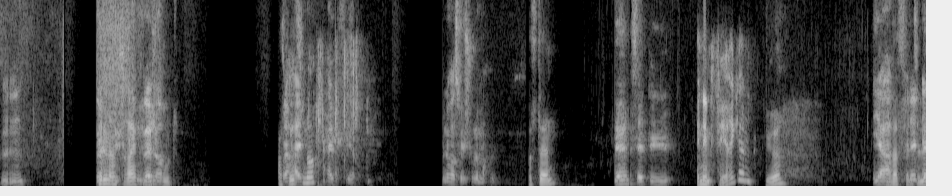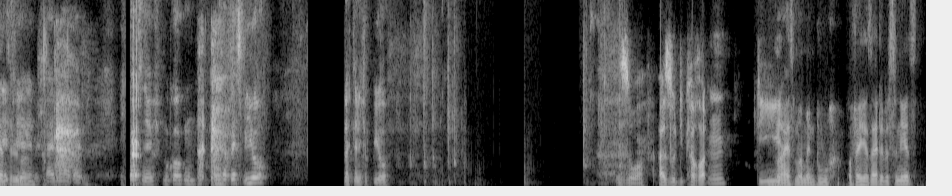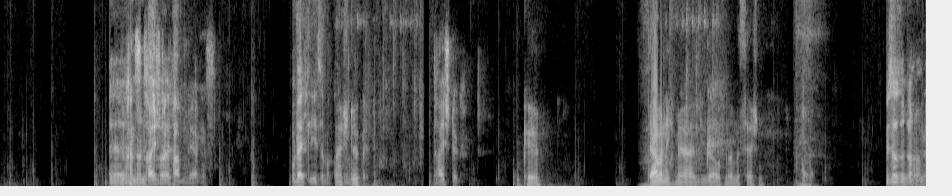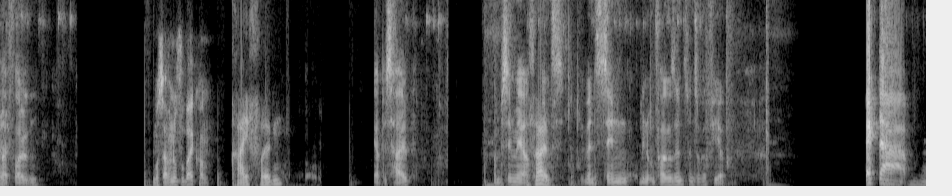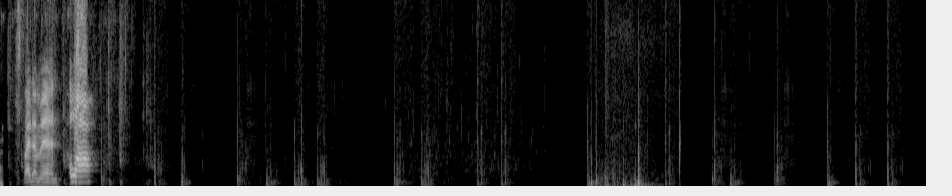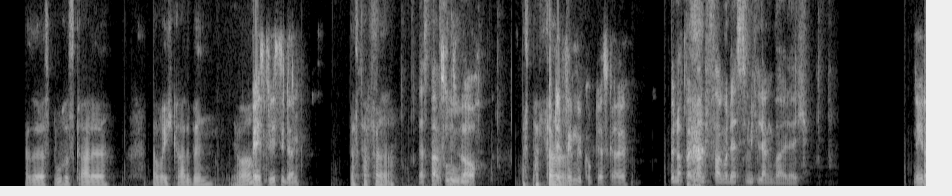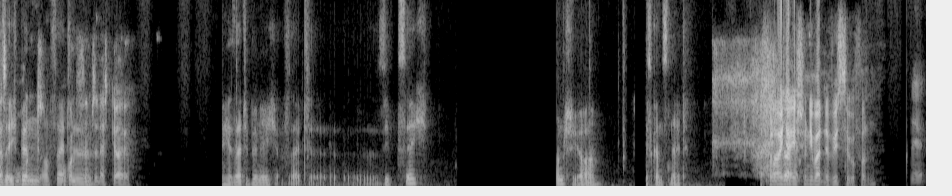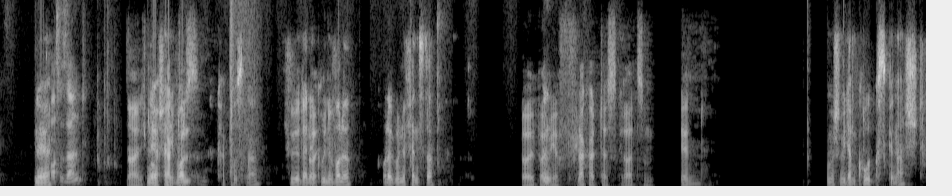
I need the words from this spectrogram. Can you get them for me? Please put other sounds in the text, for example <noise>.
Mhm. Viertel nach Ich drei will finde ich noch- gut. Was Oder willst halb, du noch? Halb vier. Ich will noch was für die Schule machen. Was denn? Lernzettel. In den Ferien? Für? Ja, Was für den du in den Lernzettel Ferien schreiben, arbeiten. Ich weiß nicht, mal gucken. Ich habe jetzt Bio. Vielleicht lerne ich auch Bio. So, also die Karotten, Ich die. weiß mal mein Buch. Auf welcher Seite bist du denn jetzt? Äh, Du kannst drei Stück haben, merken's. Oder ich lese mal Drei gucken. Stück. Drei Stück. Okay. Ja, aber nicht mehr in dieser Aufnahmesession. Wieso sind da noch drei? Folgen? Du musst einfach nur vorbeikommen. Drei Folgen? Ja, bis halb. Ein bisschen mehr. Bis halb? Wenn es 10 Minuten Folgen sind, sind sogar vier. Weg da! Spider-Man. Aua! Also das Buch ist gerade da, wo ich gerade bin. Ja. Welches lest ihr denn? Das Parfum. Das Ah, das Parfum. wir auch. Das Ich hab den Parfum. Film geguckt, der ist geil. Ich bin noch beim Anfang und der ist ziemlich langweilig. Nee, das Also ich Buch bin und, auf Buch und Seite- Film sind echt geil. Welche Seite bin ich? Auf Seite äh, 70. Und ja, ist ganz nett. Hat von euch eigentlich schon jemand eine Wüste gefunden? Ne? Nee. Brauchst du Sand? Nein, ich Nee, brauch wahrscheinlich Kaktus. Wolle. Kaktus, ne? Für deine Lol. grüne Wolle. Oder grüne Fenster. Lol, bei Äh. mir flackert das gerade so ein bisschen. Haben wir schon wieder am Koks genascht?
